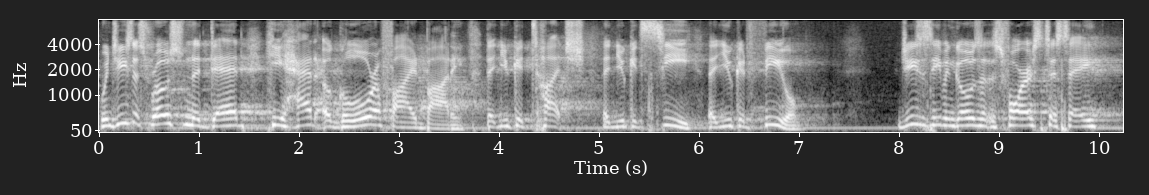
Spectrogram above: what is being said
When Jesus rose from the dead, he had a glorified body that you could touch, that you could see, that you could feel. Jesus even goes as far as to say,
